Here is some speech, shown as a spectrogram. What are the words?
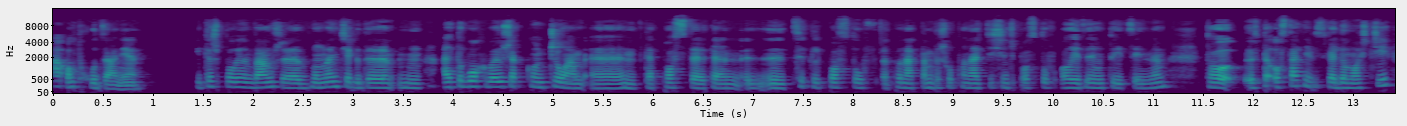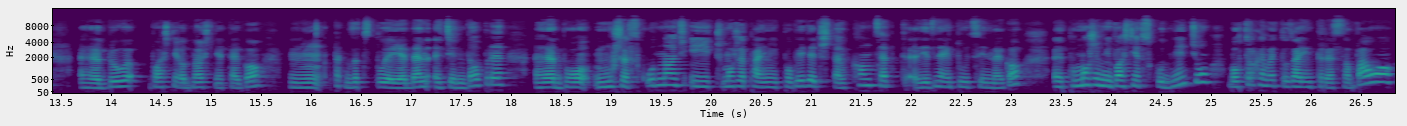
a odchudzanie. I też powiem Wam, że w momencie, gdy, mm, ale to było chyba już jak kończyłam te posty, ten y, cykl postów, ponad, tam wyszło ponad 10 postów o jedzeniu intuicyjnym, to te ostatnie wiadomości e, były właśnie odnośnie tego, mm, tak zacytuję jeden, dzień dobry, e, bo muszę schudnąć i czy może Pani mi powiedzieć, czy ten koncept jedzenia intuicyjnego e, pomoże mi właśnie w schudnięciu, bo trochę mnie to zainteresowało,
